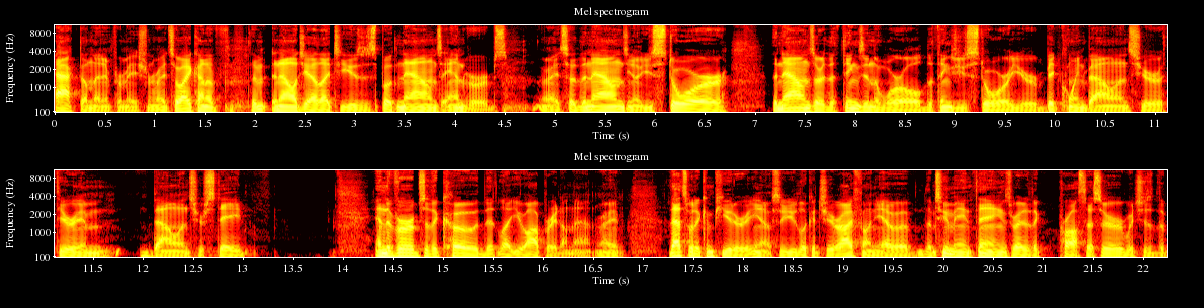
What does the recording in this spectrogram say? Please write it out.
act on that information, right? So I kind of the analogy I like to use is both nouns and verbs, right? So the nouns, you know, you store the nouns are the things in the world, the things you store, your Bitcoin balance, your Ethereum balance, your state. And the verbs are the code that let you operate on that, right? That's what a computer, you know, so you look at your iPhone, you have a, the two main things, right? The processor, which is the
